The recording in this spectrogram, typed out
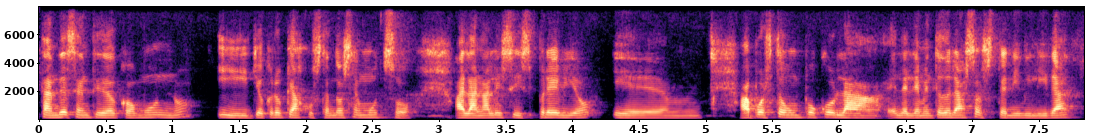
tan de sentido común, ¿no? y yo creo que ajustándose mucho al análisis previo, eh, ha puesto un poco el elemento de la sostenibilidad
